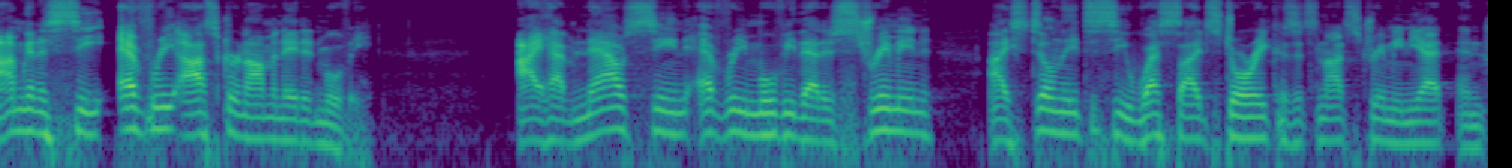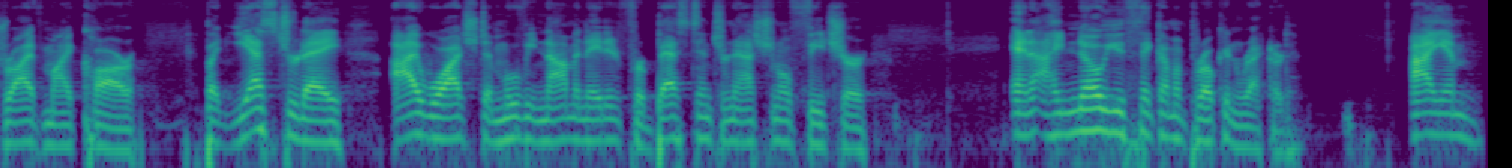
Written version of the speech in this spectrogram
I'm going to see every Oscar nominated movie. I have now seen every movie that is streaming. I still need to see West Side Story because it's not streaming yet and Drive My Car. But yesterday, I watched a movie nominated for Best International Feature. And I know you think I'm a broken record. I am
